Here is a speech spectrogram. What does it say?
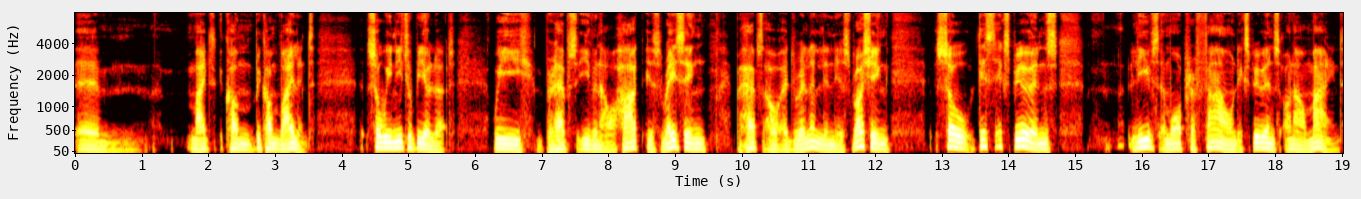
um, might come become violent. So we need to be alert. We perhaps even our heart is racing, perhaps our adrenaline is rushing, so this experience leaves a more profound experience on our mind.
